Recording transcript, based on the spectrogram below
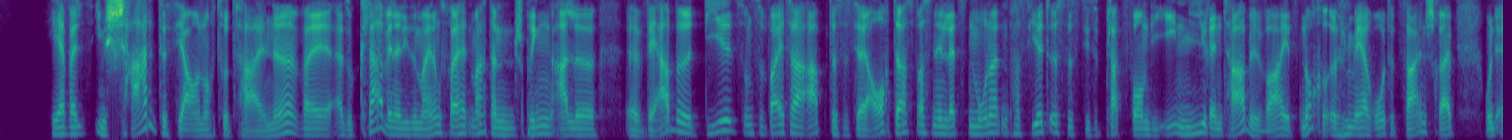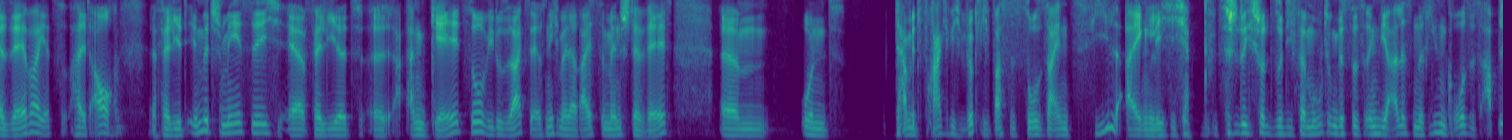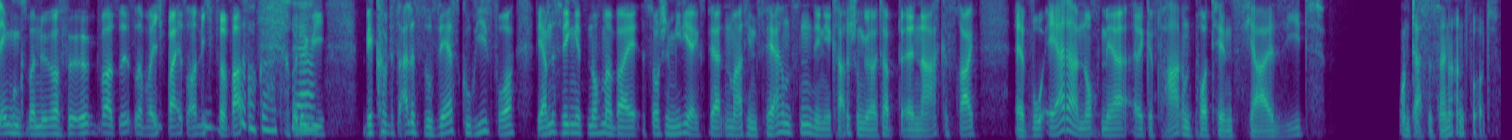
Ja, weil es ihm schadet es ja auch noch total, ne? Weil, also klar, wenn er diese Meinungsfreiheit macht, dann springen alle äh, Werbedeals und so weiter ab. Das ist ja auch das, was in den letzten Monaten passiert ist, dass diese Plattform, die eh nie rentabel war, jetzt noch äh, mehr rote Zahlen schreibt und er selber jetzt halt auch. Er verliert imagemäßig, er verliert äh, an Geld, so wie du sagst, er ist nicht mehr der reichste Mensch der Welt. Ähm, und damit frage ich mich wirklich, was ist so sein Ziel eigentlich? Ich habe zwischendurch schon so die Vermutung, dass das irgendwie alles ein riesengroßes Ablenkungsmanöver für irgendwas ist, aber ich weiß auch nicht für was. Oh Gott, Und irgendwie, mir kommt das alles so sehr skurril vor. Wir haben deswegen jetzt nochmal bei Social Media Experten Martin Ferrensen, den ihr gerade schon gehört habt, äh, nachgefragt, äh, wo er da noch mehr äh, Gefahrenpotenzial sieht. Und das ist seine Antwort.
